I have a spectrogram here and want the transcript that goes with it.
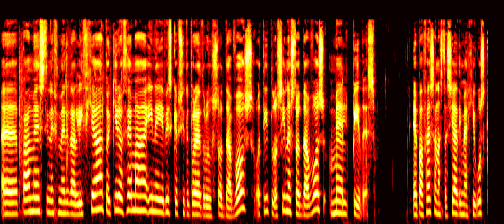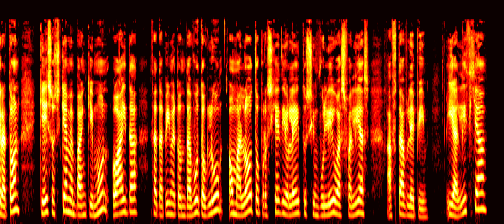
Ε, πάμε στην εφημερίδα Αλήθεια. Το κύριο θέμα είναι η επίσκεψη του Πρόεδρου στον Ταβός. Ο τίτλος είναι Στον Ταβός με ελπίδες. Επαφές Αναστασία Δημιαρχηγούς κρατών και ίσως και με Μπανκιμούν. Ο Άιντα θα τα πει με τον Ταβού το γλου. Ο Μαλό το προσχέδιο λέει του Συμβουλίου Ασφαλείας. Αυτά βλέπει η αλήθεια.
